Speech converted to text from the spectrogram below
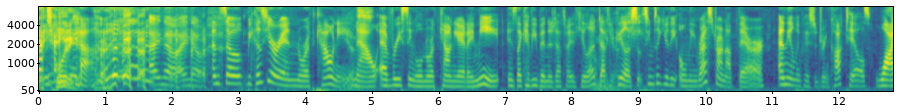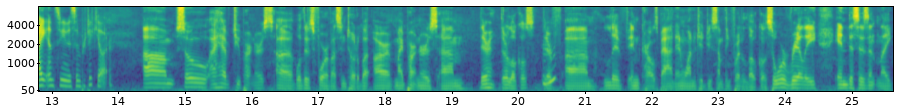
exploiting it. Yeah. I know, I know. And so, because you're in North County Yes. now, every single North Countyite I meet is like, "Have you been to Death by Tequila? Oh Death by Tequila." So it seems like you're the only restaurant up there and the only place to drink cocktails. Why Encinitas in particular? killer um, so I have two partners. Uh, well, there's four of us in total, but our my partners, um, they're they're locals. They're um, live in Carlsbad and wanted to do something for the locals. So we're really, and this isn't like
